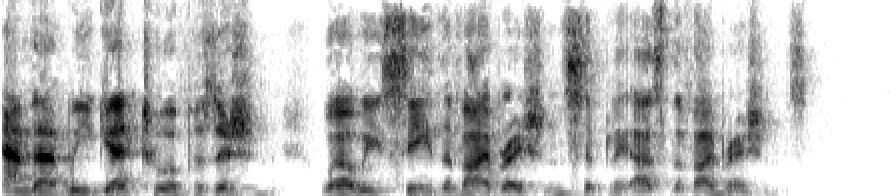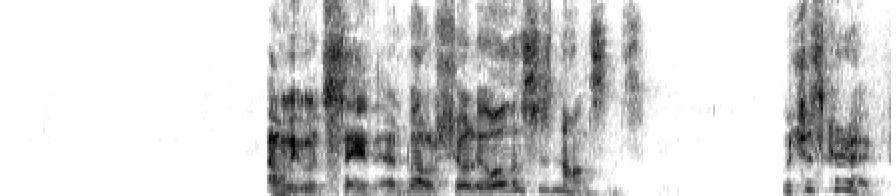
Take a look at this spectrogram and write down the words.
And that we get to a position where we see the vibrations simply as the vibrations. And we would say then, well, surely all this is nonsense, which is correct.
